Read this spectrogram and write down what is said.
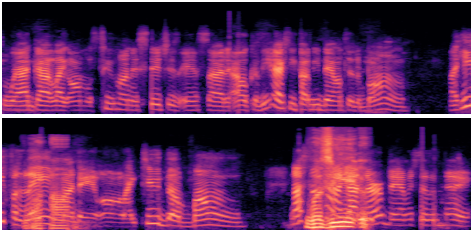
to where I got like almost 200 stitches inside and out because he actually cut me down to the bone. Like he filleted Wow. my damn arm, like to the bone. And I still Was he got nerve damage to this day.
